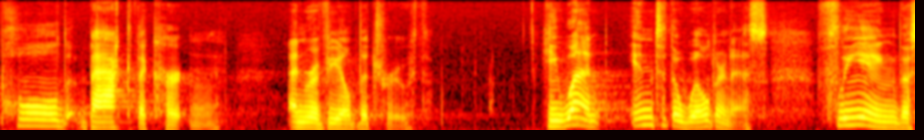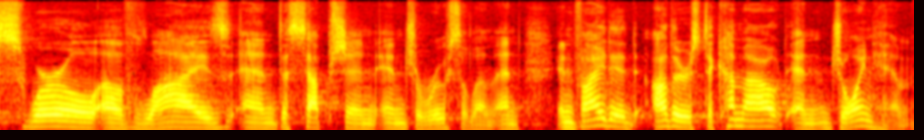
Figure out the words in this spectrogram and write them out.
pulled back the curtain and revealed the truth. He went into the wilderness, fleeing the swirl of lies and deception in Jerusalem, and invited others to come out and join him.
